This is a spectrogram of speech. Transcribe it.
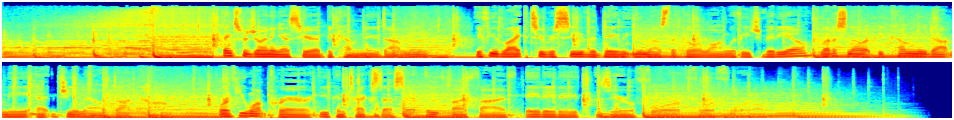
Thanks for joining us here at BecomeNew.me. If you'd like to receive the daily emails that go along with each video, let us know at becomenew.me at gmail.com. Or if you want prayer, you can text us at 855 888 0444.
